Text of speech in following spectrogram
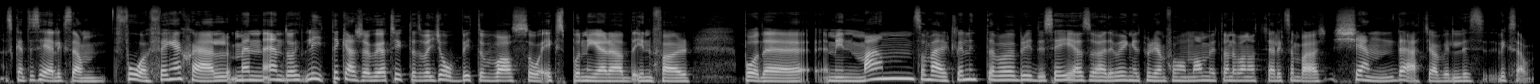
jag ska inte säga liksom fåfänga skäl, men ändå lite kanske. För jag tyckte att det var jobbigt att vara så exponerad inför både min man, som verkligen inte var, brydde sig, alltså, det var inget problem för honom, utan det var något jag liksom bara kände att jag ville liksom,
